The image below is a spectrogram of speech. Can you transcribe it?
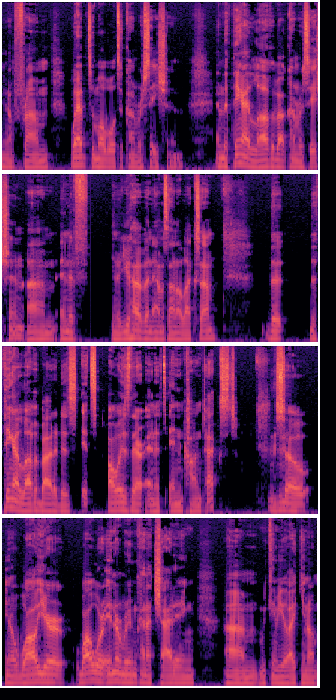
You know, from web to mobile to conversation. And the thing I love about conversation, um, and if you know you have an Amazon Alexa, the the thing I love about it is it's always there and it's in context. Mhm. So you know, while you're while we're in a room, kind of chatting, um, we can be like, you know,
